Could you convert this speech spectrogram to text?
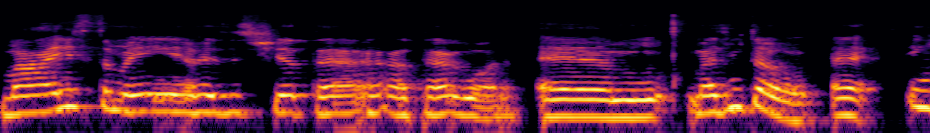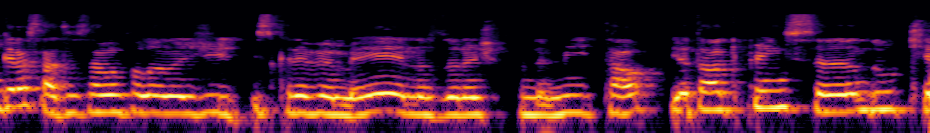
Mas também eu resisti até, até agora. É, mas então, é engraçado, vocês estavam falando de escrever menos durante a pandemia e tal. E eu tava aqui pensando que,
